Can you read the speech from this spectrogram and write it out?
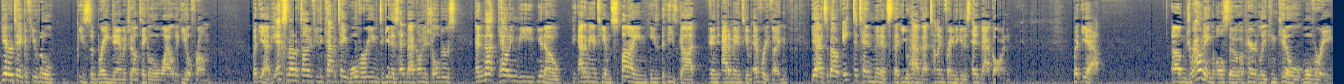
Give or take a few little pieces of brain damage that'll take a little while to heal from. But yeah, the X amount of time if you decapitate Wolverine to get his head back on his shoulders, and not counting the, you know, the adamantium spine he's, he's got, and adamantium everything, yeah, it's about 8 to 10 minutes that you have that time frame to get his head back on. But yeah. Um, drowning also apparently can kill Wolverine.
